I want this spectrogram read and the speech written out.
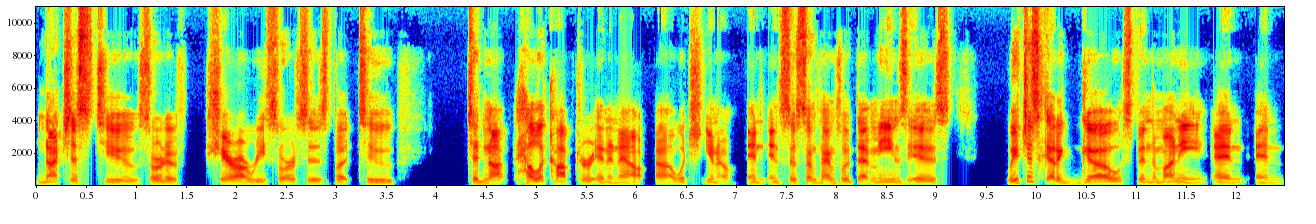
not just to sort of share our resources, but to to not helicopter in and out, uh, which you know, and and so sometimes what that means is we've just got to go spend the money and and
